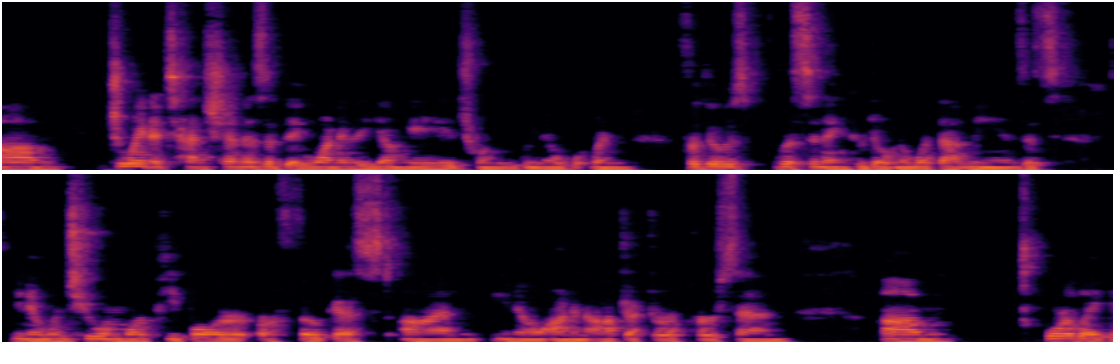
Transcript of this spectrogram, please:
um, joint attention is a big one at a young age. When we know when for those listening who don't know what that means, it's you know when two or more people are, are focused on you know on an object or a person. Um, or like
